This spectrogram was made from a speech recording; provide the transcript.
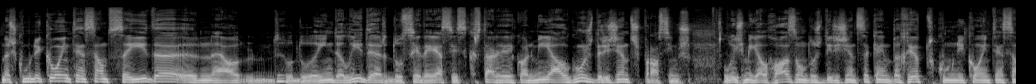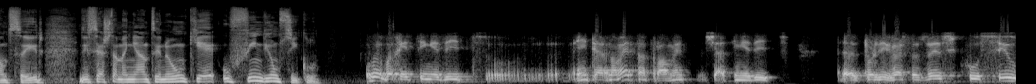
mas comunicou a intenção de saída eh, do, ainda líder do CDS e secretário da Economia a alguns dirigentes próximos. Luís Miguel Rosa, um dos dirigentes a quem Barreto comunicou a intenção de sair, disse esta manhã à Antena 1 que é o fim de um ciclo. O Rui Barreto tinha dito internamente, naturalmente, já tinha dito uh, por diversas vezes que o seu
